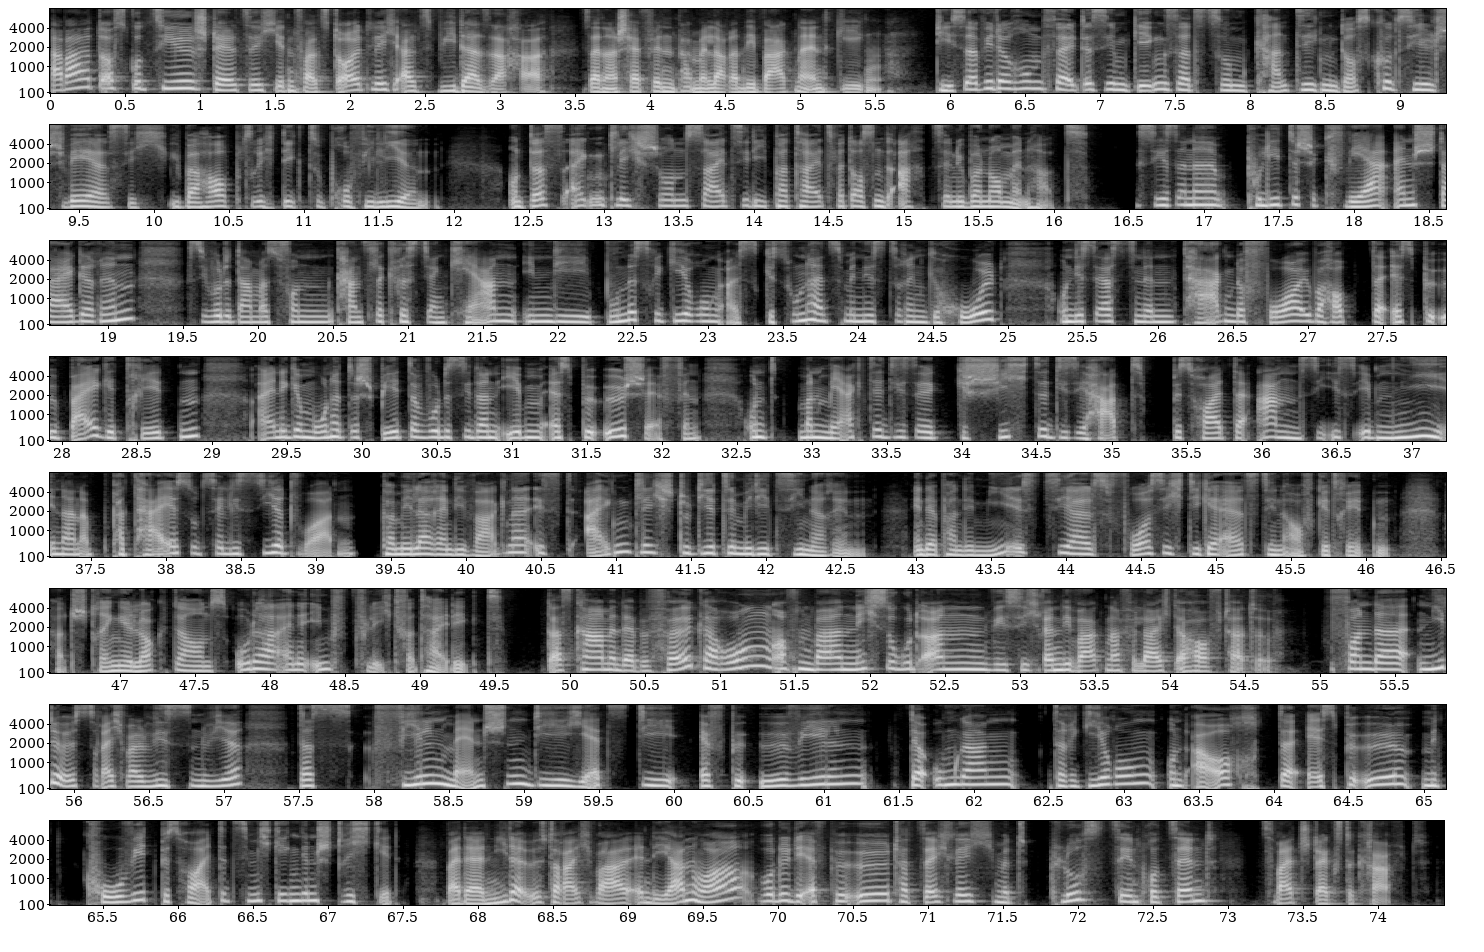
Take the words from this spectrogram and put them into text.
Aber Doskozil stellt sich jedenfalls deutlich als Widersacher seiner Chefin Pamela Rendi-Wagner entgegen. Dieser wiederum fällt es im Gegensatz zum kantigen Doskozil schwer, sich überhaupt richtig zu profilieren. Und das eigentlich schon seit sie die Partei 2018 übernommen hat. Sie ist eine politische Quereinsteigerin. Sie wurde damals von Kanzler Christian Kern in die Bundesregierung als Gesundheitsministerin geholt und ist erst in den Tagen davor überhaupt der SPÖ beigetreten. Einige Monate später wurde sie dann eben SPÖ-Chefin. Und man merkte diese Geschichte, die sie hat, bis heute an. Sie ist eben nie in einer Partei sozialisiert worden. Pamela Rendi-Wagner ist eigentlich studierte Medizinerin. In der Pandemie ist sie als vorsichtige Ärztin aufgetreten, hat strenge Lockdowns oder eine Impfpflicht verteidigt. Das kam in der Bevölkerung offenbar nicht so gut an, wie es sich Randy Wagner vielleicht erhofft hatte. Von der Niederösterreich-Wahl wissen wir, dass vielen Menschen, die jetzt die FPÖ wählen, der Umgang der Regierung und auch der SPÖ mit Covid bis heute ziemlich gegen den Strich geht. Bei der Niederösterreich-Wahl Ende Januar wurde die FPÖ tatsächlich mit plus 10 Prozent zweitstärkste Kraft.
